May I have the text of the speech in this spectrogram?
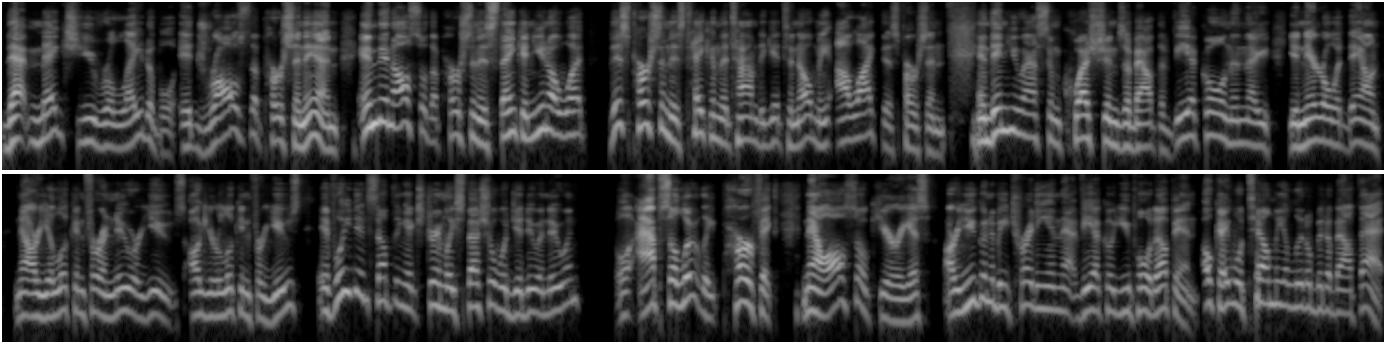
that makes you relatable. It draws the person in. And then also the person is thinking, you know what? This person is taking the time to get to know me. I like this person. And then you ask some questions about the vehicle and then they you narrow it down. Now, are you looking for a new or used? Oh, you're looking for used. If we did something extremely special, would you do a new one? Well, absolutely. Perfect. Now, also curious, are you going to be trading in that vehicle you pulled up in? Okay, well, tell me a little bit about that.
